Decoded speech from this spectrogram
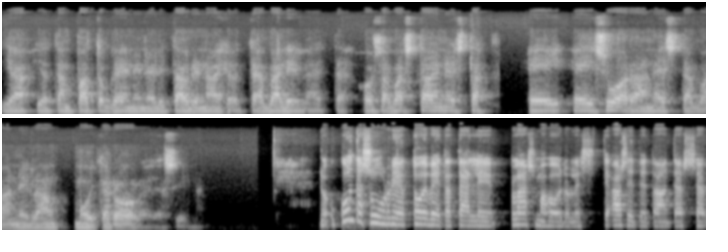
ja, ja tämän patogeenin eli taudin aiheuttajan välillä, että osa vasta-aineista ei, ei suoraan estä, vaan niillä on muita rooleja siinä. No, kuinka suuria toiveita tälle plasmahoidolle sitten asetetaan tässä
